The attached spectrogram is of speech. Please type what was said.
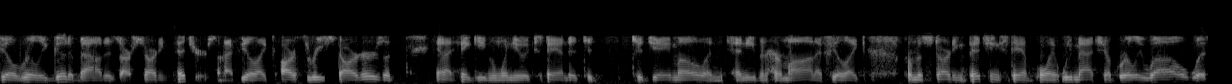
feel really good about is our starting pitchers, and I feel like our three starters, and, I think even when you expand it to to JMO and, and even Germán. I feel like from a starting pitching standpoint, we match up really well with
